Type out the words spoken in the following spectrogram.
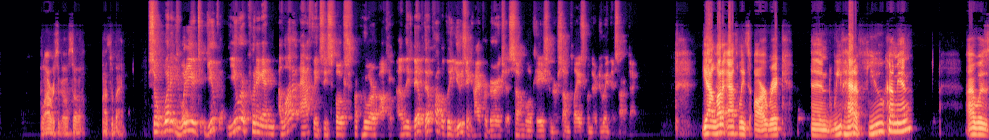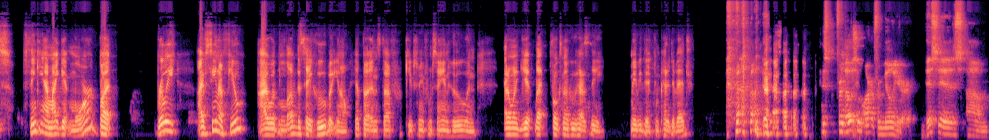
two hours ago, so not so bad. So what do you, what do you you you are putting in a lot of athletes? These folks who are uh, at least they're, they're probably using hyperbarics at some location or some place when they're doing this, aren't they? Yeah, a lot of athletes are, Rick, and we've had a few come in. I was thinking I might get more, but really, I've seen a few. I would love to say who, but you know, HIPAA and stuff keeps me from saying who, and I don't want to get let folks know who has the maybe the competitive edge. For those who aren't familiar, this is um,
